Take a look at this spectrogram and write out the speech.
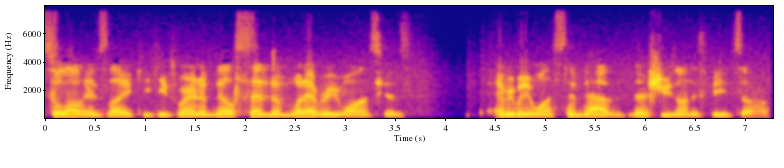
so long as like he keeps wearing them, they'll send him whatever he wants because everybody wants him to have their shoes on his feet. So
